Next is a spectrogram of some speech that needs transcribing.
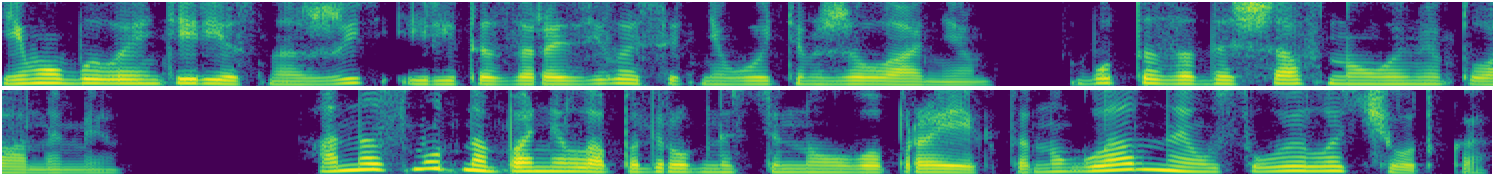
Ему было интересно жить, и Рита заразилась от него этим желанием, будто задышав новыми планами. Она смутно поняла подробности нового проекта, но главное усвоила четко.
